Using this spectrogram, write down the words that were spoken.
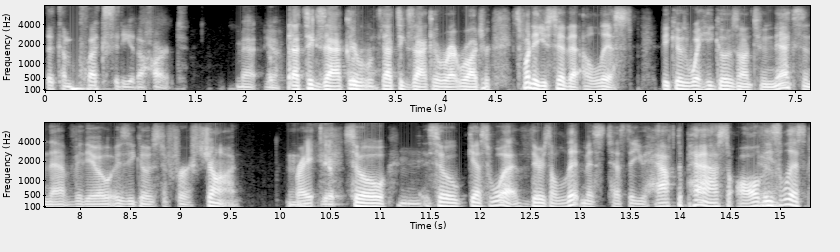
the complexity of the heart. Matt yeah. That's exactly that's exactly right roger. It's funny you said that a list because what he goes on to next in that video is he goes to first john mm, right? yep. so mm. so guess what? There's a litmus test that you have to pass all yeah. these lists.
